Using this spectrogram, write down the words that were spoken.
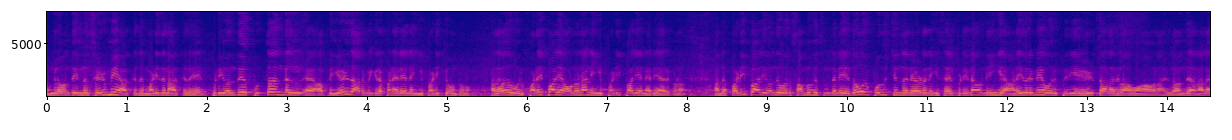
உங்களை வந்து இன்னும் செழுமையாக்குது மனிதனாக்குது. இப்படி வந்து புத்தகங்கள் அப்படி எழுத ஆரம்பிக்கிறப்ப நிறைய நீங்கள் படிக்கவும் தோணும். அதாவது ஒரு படைப்பாளி ஆகணும்னா நீங்கள் படிப்பாளியாக நிறையா இருக்கணும். அந்த படிப்பாளி வந்து ஒரு சமூக சிந்தனை ஏதோ ஒரு பொது சிந்தனையோடு நீங்கள் செயல்பட்டீங்கன்னா நீங்கள் அனைவருமே ஒரு பெரிய எழுத்தாளர்களாகவும் ஆகலாம். இதில் வந்து அதனால்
